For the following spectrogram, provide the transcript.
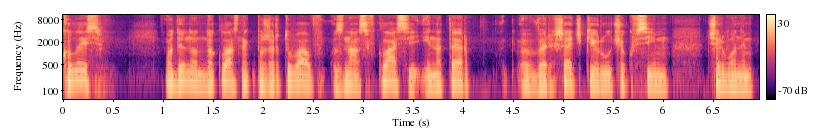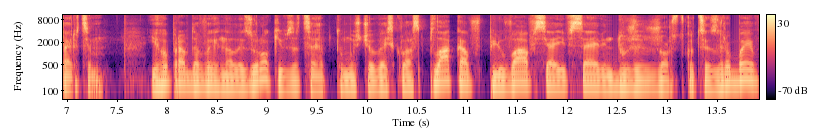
колись один однокласник пожартував з нас в класі і натер вершечки ручок всім червоним перцем. Його, правда, вигнали з уроків за це, тому що весь клас плакав, плювався і все. Він дуже жорстко це зробив.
